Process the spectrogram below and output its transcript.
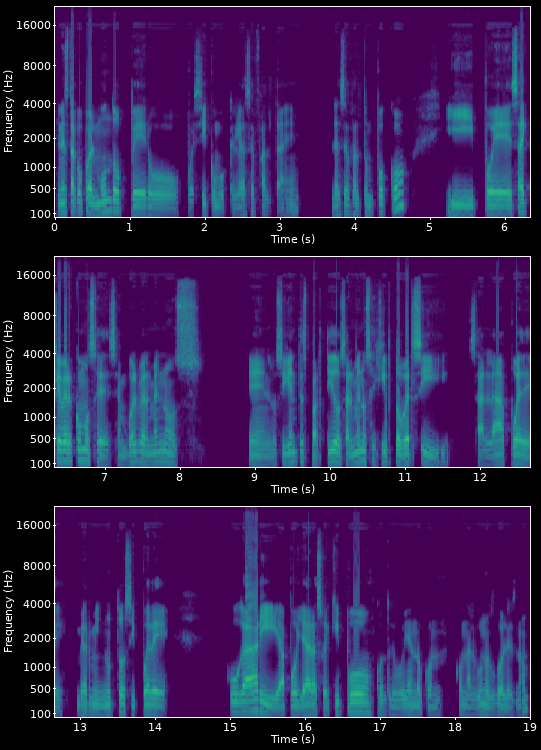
en esta Copa del Mundo, pero pues sí, como que le hace falta, ¿eh? Le hace falta un poco. Y pues hay que ver cómo se desenvuelve al menos en los siguientes partidos, al menos Egipto, ver si Salah puede ver minutos y puede jugar y apoyar a su equipo contribuyendo con, con algunos goles, ¿no?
